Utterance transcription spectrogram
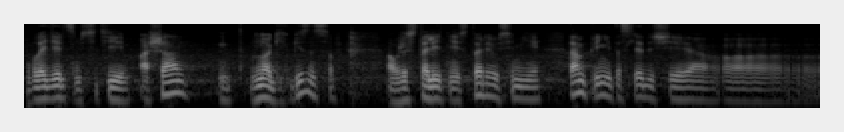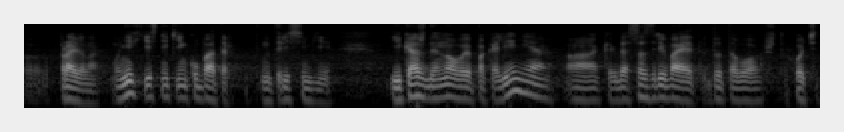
владельцем сети Ашан, многих бизнесов, а уже столетняя история у семьи. Там принято следующее правило. У них есть некий инкубатор внутри семьи. И каждое новое поколение, а, когда созревает до того, что хочет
